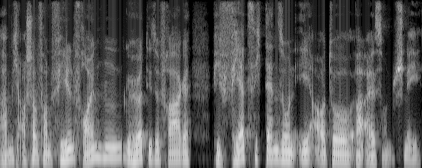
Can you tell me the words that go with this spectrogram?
habe ich auch schon von vielen Freunden gehört, diese Frage, wie fährt sich denn so ein E-Auto bei Eis und Schnee?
